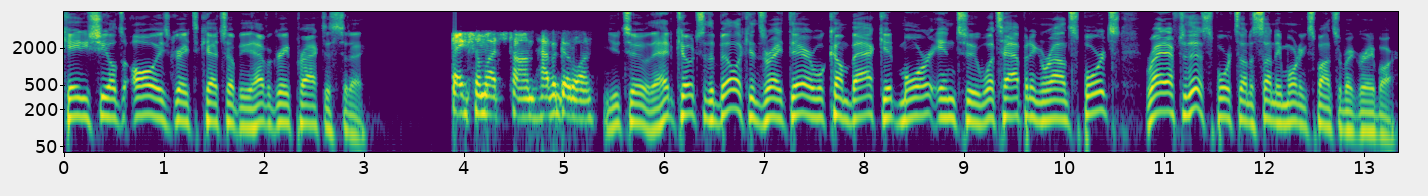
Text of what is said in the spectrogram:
Katie Shields, always great to catch up with you. Have a great practice today. Thanks so much, Tom. Have a good one. You too. The head coach of the Billikens right there. We'll come back, get more into what's happening around sports right after this. Sports on a Sunday morning, sponsored by Graybar.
